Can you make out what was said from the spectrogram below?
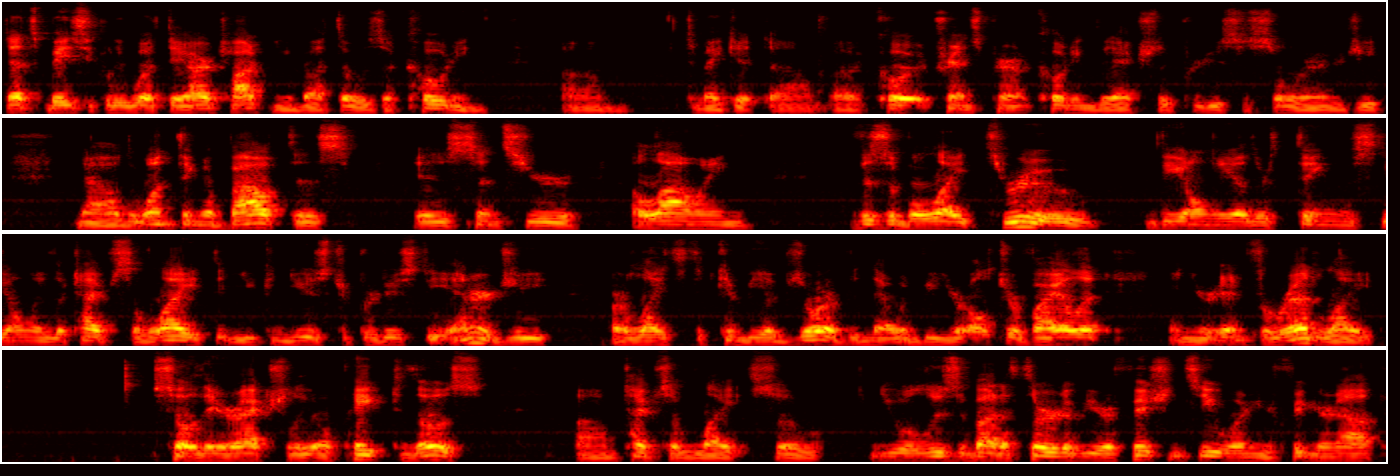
that's basically what they are talking about, though, is a coating. Um, to make it um, a co transparent coating that actually produces solar energy. Now, the one thing about this is since you're allowing visible light through, the only other things, the only other types of light that you can use to produce the energy are lights that can be absorbed, and that would be your ultraviolet and your infrared light. So they're actually opaque to those um, types of light. So you will lose about a third of your efficiency when you're figuring out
